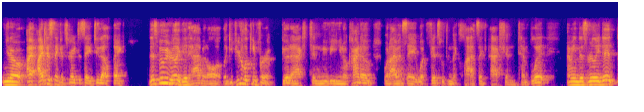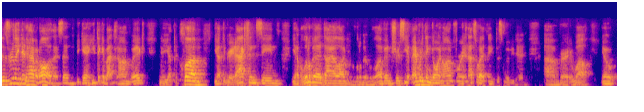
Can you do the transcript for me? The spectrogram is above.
you know, I, I just think it's great to say too that like this movie really did have it all. Like if you're looking for a good action movie, you know, kind of what I would say what fits within the classic action template. I mean, this really did this really did have it all, as I said in the beginning. You think about John Wick, you know, you got the club, you got the great action scenes, you have a little bit of dialogue, you have a little bit of a love interest, you have everything going on for it. And that's what I think this movie did um, very well. You know,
